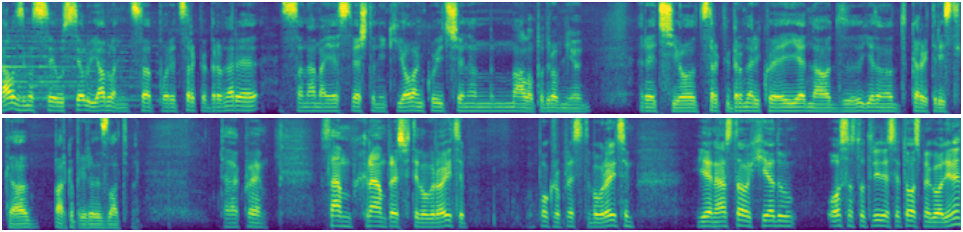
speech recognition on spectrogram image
Nalazimo se u selu Jablanica, pored crkve Brvnare. Sa nama je sveštenik Jovan koji će nam malo podrobnije reći o crkvi Brvnari koja je jedna od, jedan od karakteristika Parka prirode Zlatibor. Tako je. Sam hram Presvete Bogorodice, pokrov Presvete Bogorodice, je nastao 1838. godine.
